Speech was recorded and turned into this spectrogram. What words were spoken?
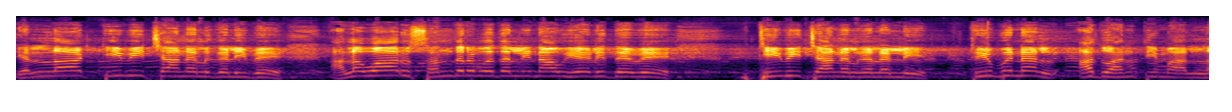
ಎಲ್ಲ ಟಿ ವಿ ಚಾನೆಲ್ಗಳಿವೆ. ಹಲವಾರು ಸಂದರ್ಭದಲ್ಲಿ ನಾವು ಹೇಳಿದ್ದೇವೆ. ಟಿ ವಿ ಚಾನೆಲ್ಗಳಲ್ಲಿ ಟ್ರಿಬ್ಯುನಲ್ ಅದು ಅಂತಿಮ ಅಲ್ಲ.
